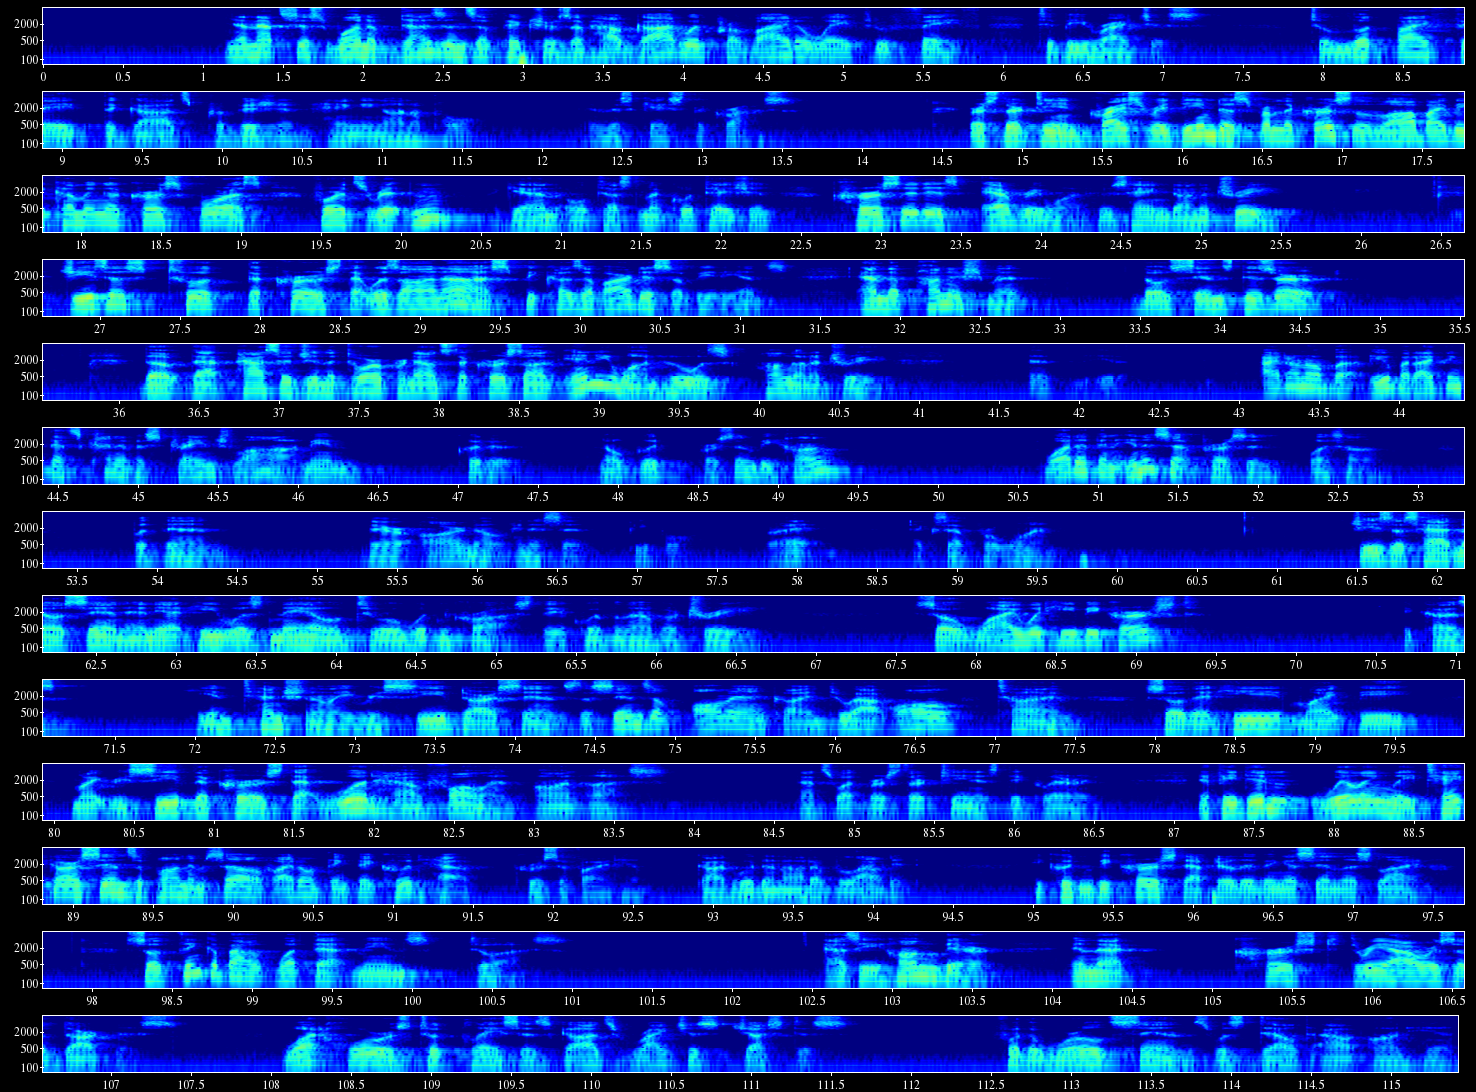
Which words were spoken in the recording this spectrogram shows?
And that's just one of dozens of pictures of how God would provide a way through faith to be righteous. To look by faith to God's provision hanging on a pole, in this case, the cross. Verse 13 Christ redeemed us from the curse of the law by becoming a curse for us. For it's written, again, Old Testament quotation, Cursed is everyone who's hanged on a tree. Jesus took the curse that was on us because of our disobedience and the punishment those sins deserved. The, that passage in the Torah pronounced a curse on anyone who was hung on a tree. I don't know about you, but I think that's kind of a strange law. I mean, could a no good person be hung? What if an innocent person was hung? But then there are no innocent people, right? Except for one. Jesus had no sin, and yet he was nailed to a wooden cross, the equivalent of a tree. So why would he be cursed? Because he intentionally received our sins, the sins of all mankind throughout all time, so that he might be might receive the curse that would have fallen on us. That's what verse 13 is declaring. If he didn't willingly take our sins upon himself, I don't think they could have crucified him. God would not have allowed it. He couldn't be cursed after living a sinless life. So think about what that means to us as he hung there in that cursed three hours of darkness, what horrors took place as God's righteous justice for the world's sins was dealt out on him.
